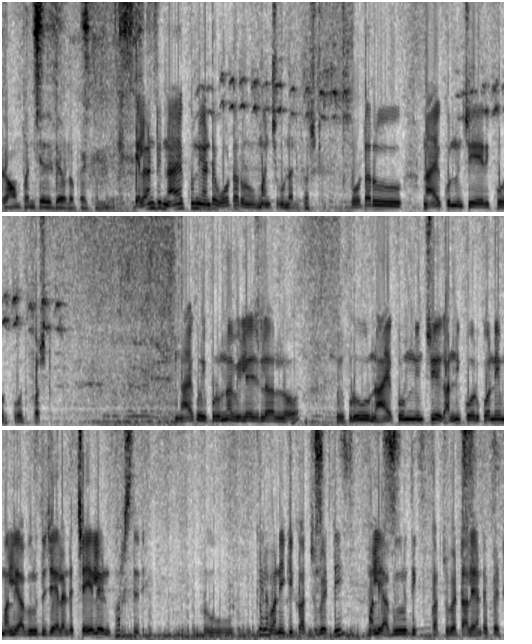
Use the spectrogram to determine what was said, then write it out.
గ్రామ పంచాయతీ డెవలప్ అవుతుంది? ఎలాంటి నాయకుడిని అంటే ఓటరు మంచిగా ఉండాలి ఫస్ట్ ఓటరు నాయకుడి నుంచి ఏది కోరుకోదు ఫస్ట్ నాయకుడు ఇప్పుడున్న విలేజ్లలో ఇప్పుడు నాయకుడి నుంచి అన్ని కోరుకొని మళ్ళీ అభివృద్ధి చేయాలంటే చేయలేని పరిస్థితి. ఇప్పుడు గెలవనీకి ఖర్చు పెట్టి మళ్ళీ అభివృద్ధికి ఖర్చు పెట్టాలి అంటే పెట్ట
